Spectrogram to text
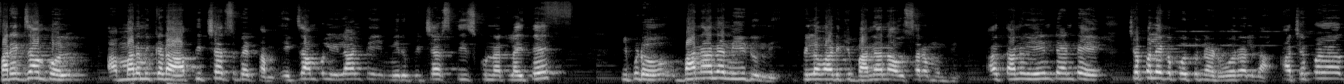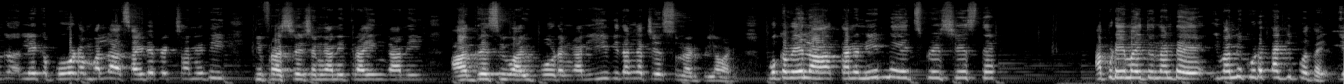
ఫర్ ఎగ్జాంపుల్ మనం ఇక్కడ పిక్చర్స్ పెడతాం. ఎగ్జాంపుల్ ఇలాంటి మీరు పిక్చర్స్ తీసుకున్నట్లయితే ఇప్పుడు బనానా నీడ్ ఉంది. పిల్లవాడికి బనానా అవసరం ఉంది. తను ఏంటంటే చెప్పలేకపోతున్నాడు ఓవరాల్గా ఆ చెప్పలేకపోవడం వల్ల సైడ్ ఎఫెక్ట్స్ అనేది ఈ ఫ్రస్ట్రేషన్ కానీ క్రయింగ్ కానీ అగ్రెసివ్ అయిపోవడం కానీ ఈ విధంగా చేస్తున్నాడు పిల్లవాడు. ఒకవేళ తన నీడ్ని ఎక్స్ప్రెస్ చేస్తే అప్పుడు ఏమవుతుందంటే ఇవన్నీ కూడా తగ్గిపోతాయి. ఈ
